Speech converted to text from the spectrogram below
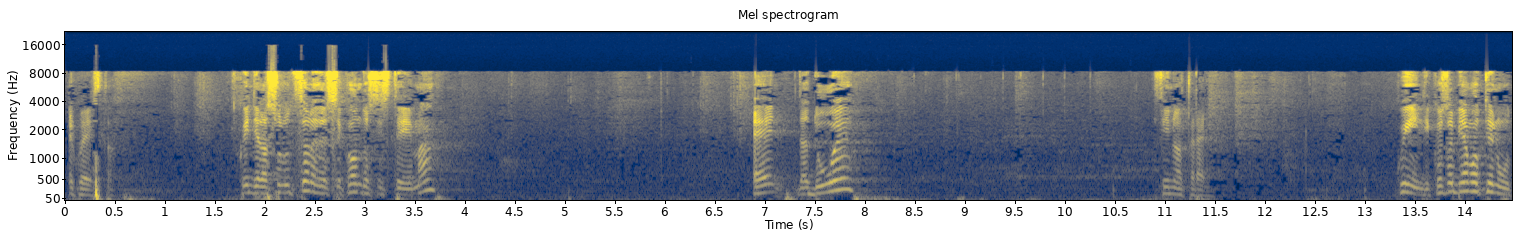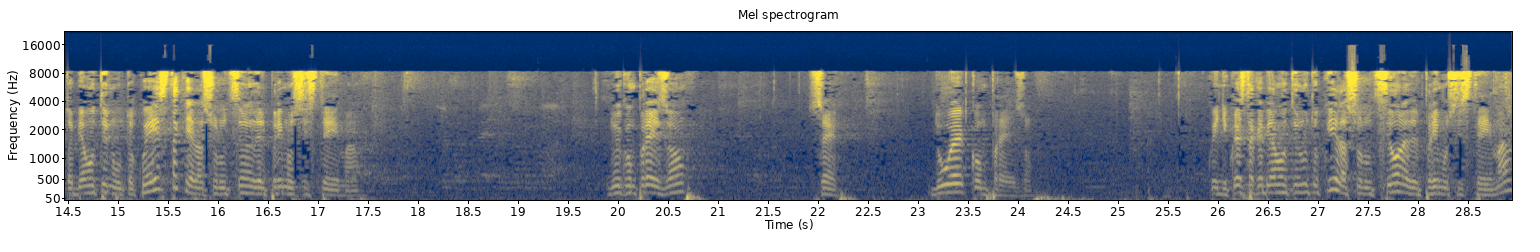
è questa. Quindi la soluzione del secondo sistema è da 2 fino a 3. Quindi cosa abbiamo ottenuto? Abbiamo ottenuto questa che è la soluzione del primo sistema. 2 compreso? Sì, 2 compreso. Quindi questa che abbiamo ottenuto qui è la soluzione del primo sistema.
